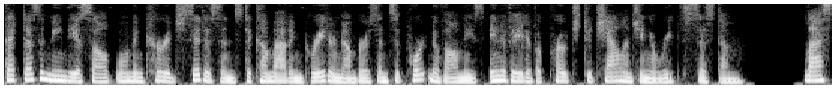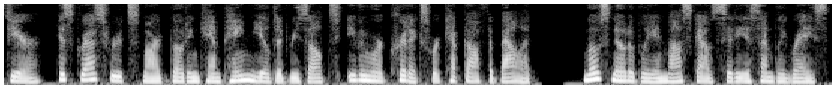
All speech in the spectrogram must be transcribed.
That doesn't mean the assault won't encourage citizens to come out in greater numbers and support Navalny's innovative approach to challenging a rigged system. Last year, his grassroots smart voting campaign yielded results even where critics were kept off the ballot, most notably in Moscow's city assembly race,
